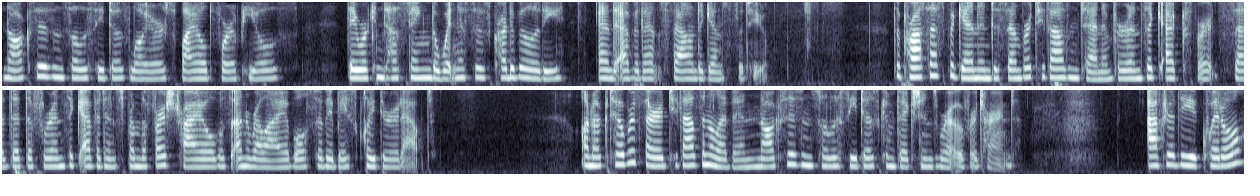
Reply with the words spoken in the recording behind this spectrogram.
Knox's and Sollecito's lawyers filed for appeals. They were contesting the witnesses' credibility and evidence found against the two. The process began in December 2010, and forensic experts said that the forensic evidence from the first trial was unreliable, so they basically threw it out. On October 3, 2011, Knox's and Sollecito's convictions were overturned. After the acquittal,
